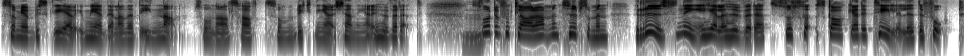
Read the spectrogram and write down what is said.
som jag beskrev i meddelandet innan. Så hon har alltså haft som ryckningar, känningar i huvudet. Svårt att förklara men typ som en rysning i hela huvudet så sk- skakar det till lite fort.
